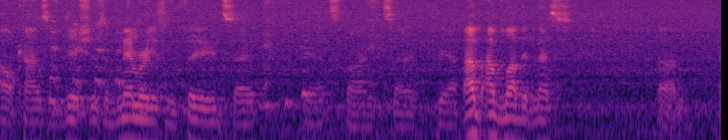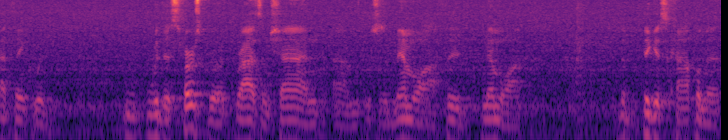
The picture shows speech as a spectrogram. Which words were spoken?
all kinds of dishes and memories and food so yeah it's fun so yeah. I've, I've loved it and that's um, i think with with this first book rise and shine um, which is a memoir food memoir the biggest compliment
